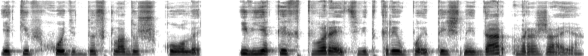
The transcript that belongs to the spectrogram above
які входять до складу школи і в яких творець відкрив поетичний дар, вражає.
